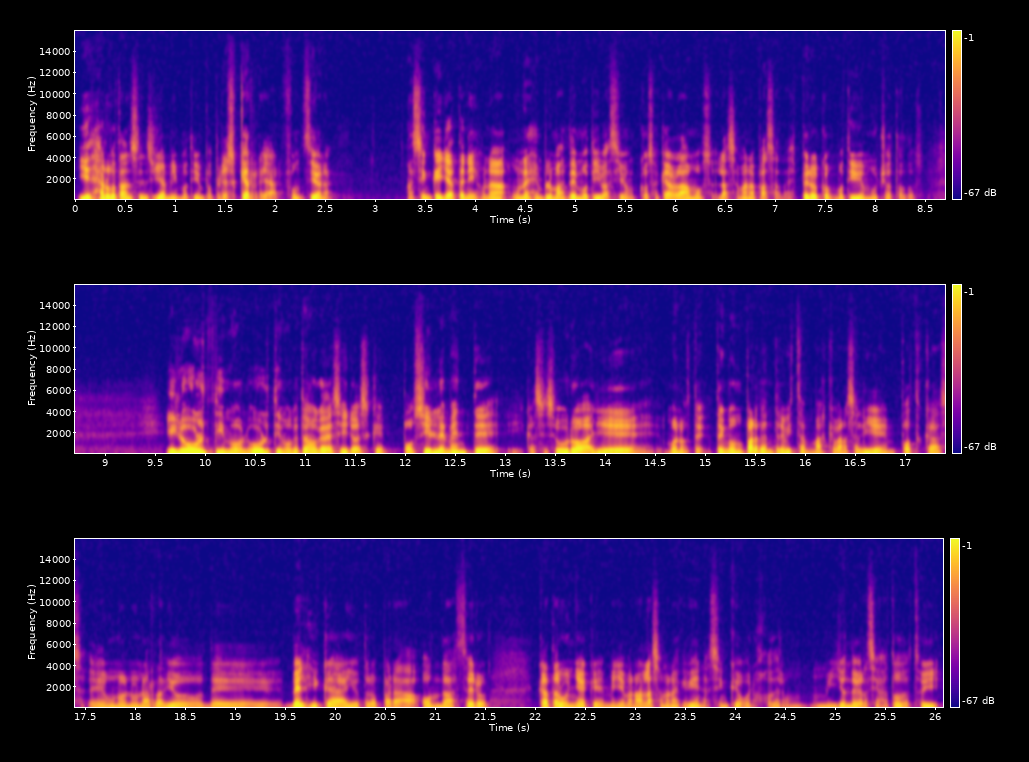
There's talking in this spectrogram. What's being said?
y es algo tan sencillo al mismo tiempo, pero es que es real, funciona. Así que ya tenéis una, un ejemplo más de motivación, cosa que hablábamos la semana pasada. Espero que os motive mucho a todos. Y lo último, lo último que tengo que deciros es que posiblemente, y casi seguro, ayer, bueno, tengo un par de entrevistas más que van a salir en podcast, eh, uno en una radio de Bélgica y otro para Onda Cero, Cataluña, que me llamarán la semana que viene. Así que, bueno, joder, un millón de gracias a todos. Estoy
